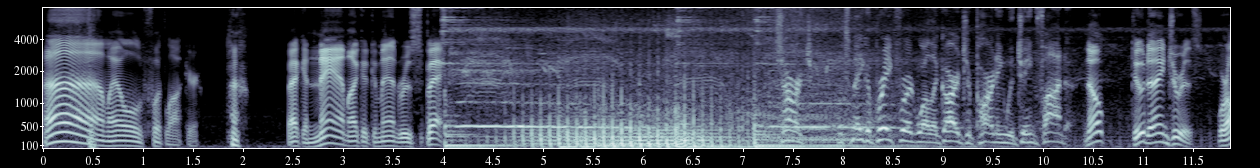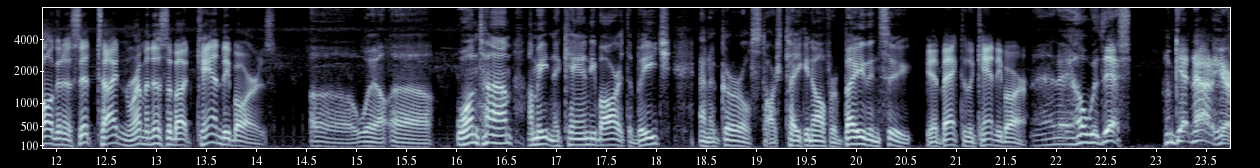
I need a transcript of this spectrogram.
Ah, my old footlocker. Back in Nam, I could command respect. Sarge, let's make a break for it while the guards are partying with Jane Fonda. Nope, too dangerous. We're all gonna sit tight and reminisce about candy bars. Uh, well, uh, one time I'm eating a candy bar at the beach, and a girl starts taking off her bathing suit. Get back to the candy bar. And the hell with this. I'm getting out of here.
